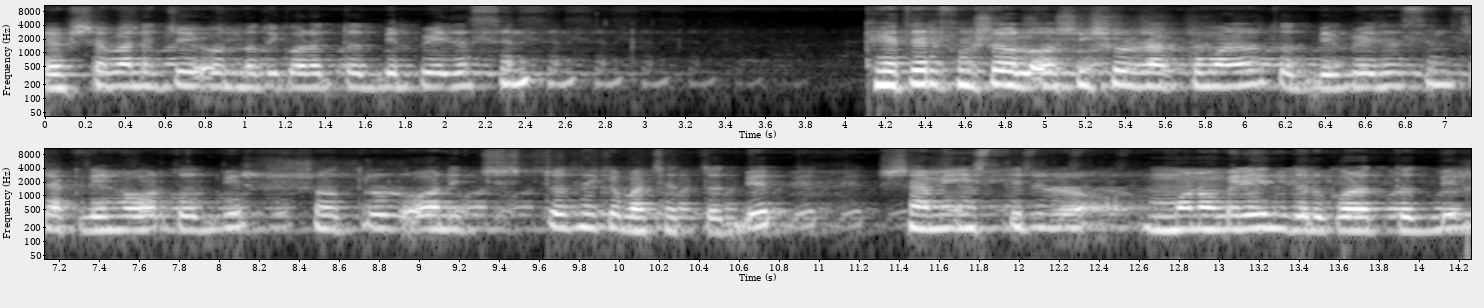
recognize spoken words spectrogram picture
ব্যবসা বাণিজ্যে উন্নতি করার তদবির পেয়ে যাচ্ছেন। ক্ষেতের ফসল ও শিশুর রাগ কমানোর তদবির পেয়ে যাচ্ছেন। চাকরি হওয়ার তদবির, শত্রুর অনিষ্ট থেকে বাঁচার তদবির স্বামী স্ত্রীর মনোমিলিন দূর করার তদবির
